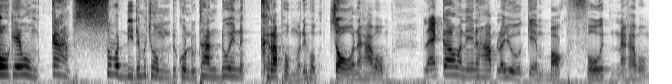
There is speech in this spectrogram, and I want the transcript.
อเคผมกราบสวัสดีท่านผู้ชมทุกคนทุกท่านด้วยนะครับผมวันนี้ผมโจนะครับผม และก็วันนี้นะครับเราอยู่กับเกม Box Food นะครับผม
